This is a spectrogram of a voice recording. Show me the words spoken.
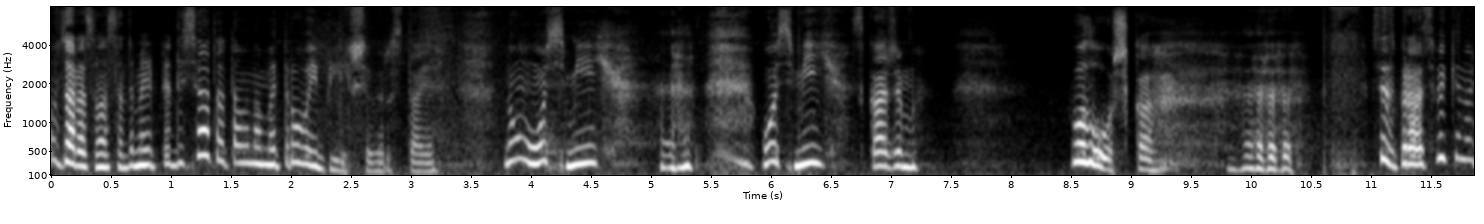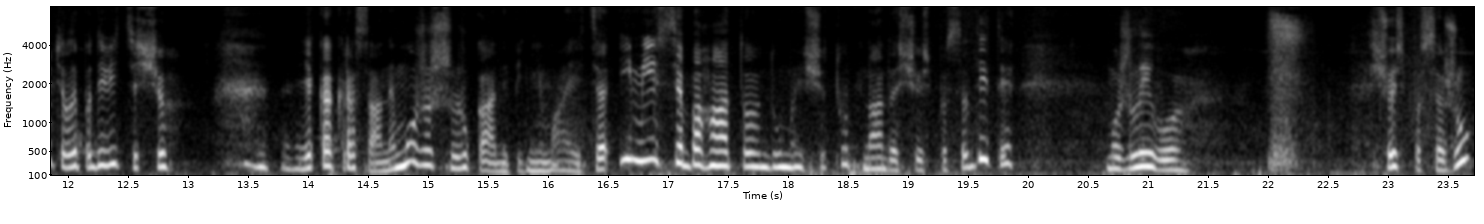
Ну, зараз вона сантиметрів 50, а там вона метрова і більше виростає. Ну, ось мій, ось мій, скажімо, волошка. Все збиралась викинути, але подивіться, що яка краса. Не можу ж, рука не піднімається. І місця багато. Думаю, що тут треба щось посадити. Можливо, щось посажу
